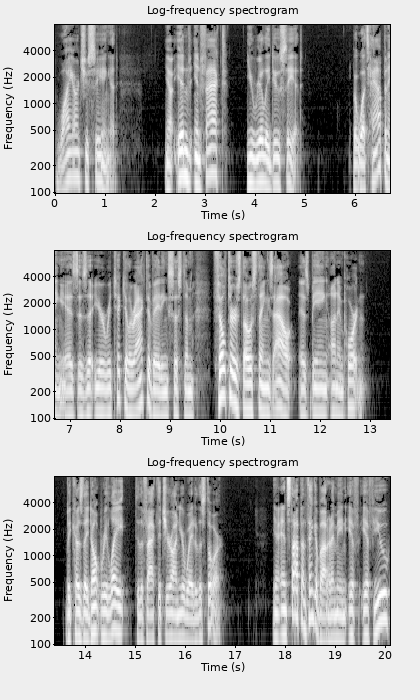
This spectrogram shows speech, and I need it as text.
why aren't you seeing it? You know, in in fact, you really do see it. But what's happening is is that your reticular activating system filters those things out as being unimportant because they don't relate to the fact that you're on your way to the store. Know, and stop and think about it. I mean, if if you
